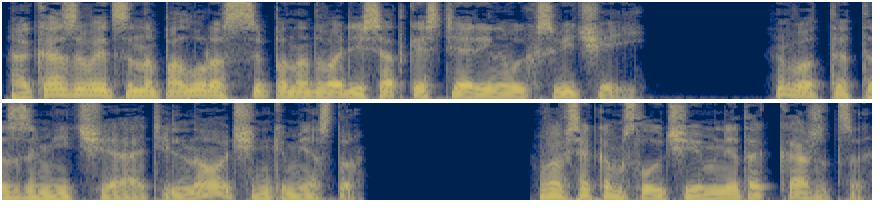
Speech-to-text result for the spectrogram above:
Оказывается, на полу рассыпано два десятка стеариновых свечей. Вот это замечательно, очень к месту. Во всяком случае, мне так кажется.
